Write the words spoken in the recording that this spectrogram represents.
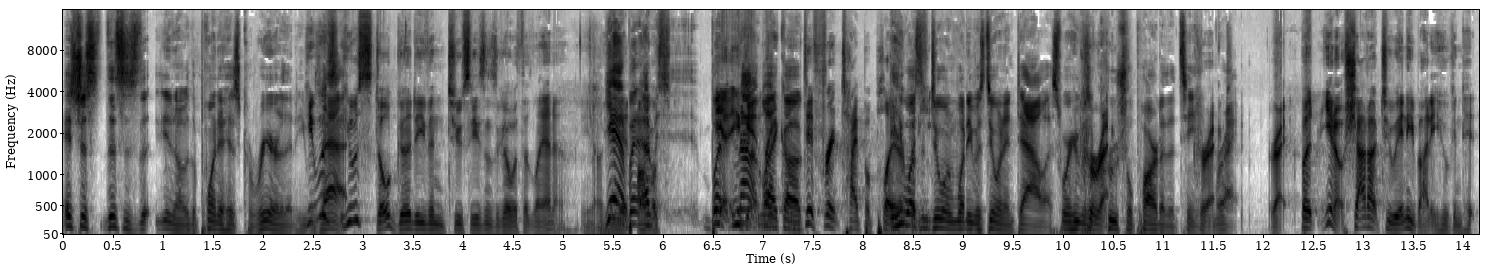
It's just this is the you know the point of his career that he, he was, was at. he was still good even two seasons ago with Atlanta. You know, he Yeah, hit but I mean- but yeah, not again, like a- different type of player. he wasn't doing what he was doing in Dallas, where he was Correct. a crucial part of the team. correct, Right. right. But you know, shout out to anybody who can hit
